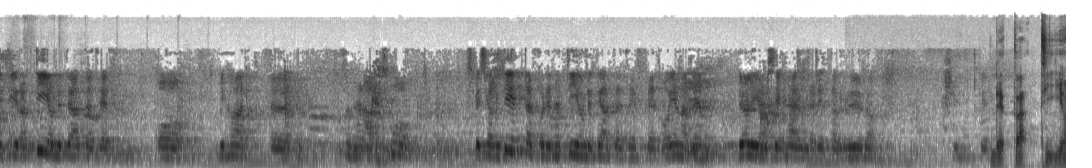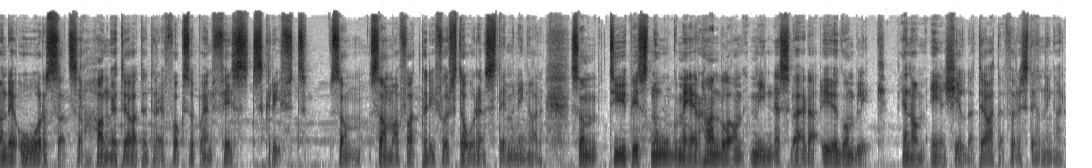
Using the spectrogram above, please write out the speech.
Vi firar tionde teaterträff och vi har eh, sådana här små specialiteter för den här tionde teaterträffen och en av dem döljer sig här under detta röda skynke. Detta tionde år satsar alltså, Hangö teaterträff också på en festskrift som sammanfattar de första årens stämningar, som typiskt nog mer handlar om minnesvärda ögonblick än om enskilda teaterföreställningar.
